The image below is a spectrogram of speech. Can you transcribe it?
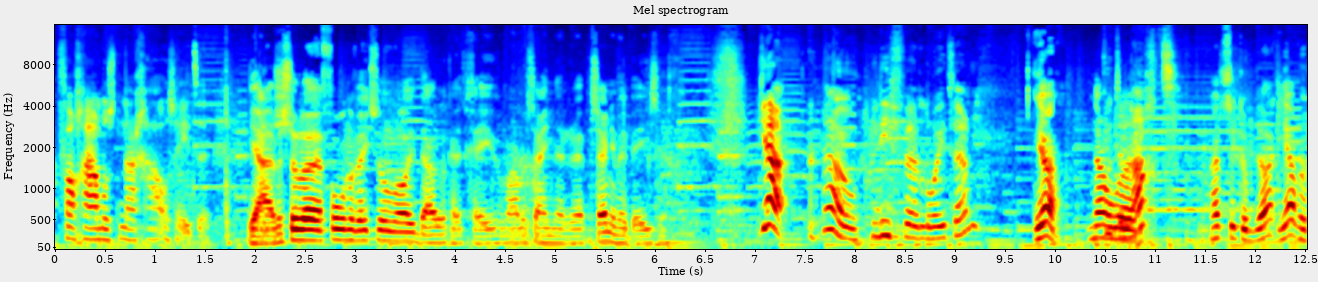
van Gamels naar Chaos heten. Ja, we dus- zullen volgende week zullen we wel duidelijkheid geven, maar we zijn er, eh, we zijn mee bezig. Ja, nou, lieve Loiten. Ja, nou. Goedenacht. Eh, uh, hartstikke bedankt. Ja, we,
